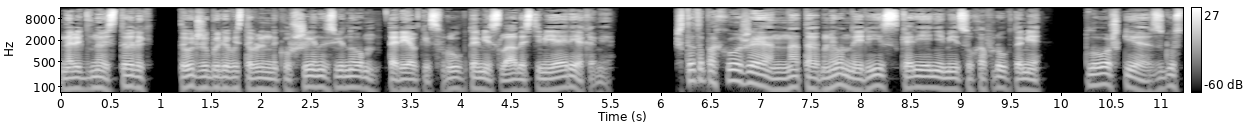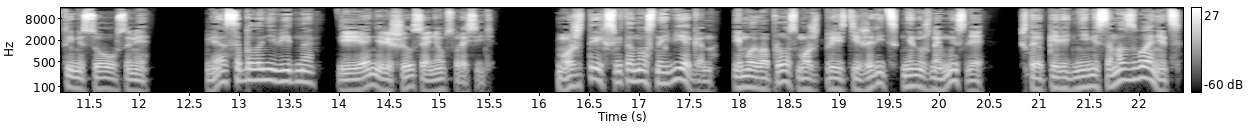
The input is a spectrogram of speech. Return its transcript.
На ледяной столик тут же были выставлены кувшины с вином, тарелки с фруктами, сладостями и орехами. Что-то похожее на томленный рис с кореньями и сухофруктами, плошки с густыми соусами. Мяса было не видно, и я не решился о нем спросить. Может, их светоносный веган, и мой вопрос может привести жриц к ненужной мысли, что перед ними самозванец,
